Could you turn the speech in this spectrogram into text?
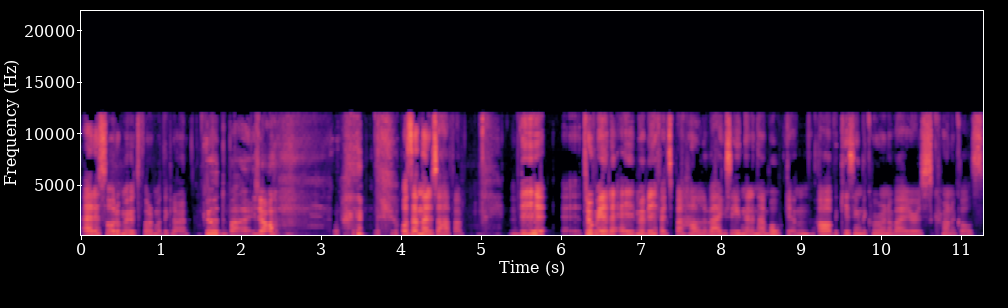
är det så de är utformade, Klara? Goodbye. Ja. Och sen är det så här, fan. Vi, eh, tro mig eller ej, men vi är faktiskt bara halvvägs in i den här boken av Kissing the Coronavirus Chronicles.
